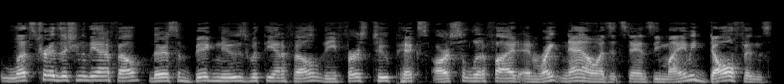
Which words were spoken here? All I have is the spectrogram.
let's transition to the NFL. There's some big news with the NFL. The first two picks are solidified, and right now, as it stands, the Miami Dolphins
